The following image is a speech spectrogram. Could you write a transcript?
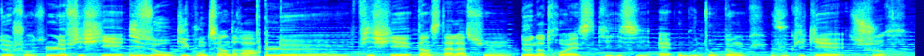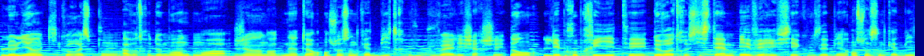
deux choses. Le fichier ISO qui contiendra le fichier d'installation de notre OS qui ici est Ubuntu. Donc vous cliquez sur le lien qui correspond à votre demande. Moi j'ai un ordinateur en 64 bits, vous pouvez aller chercher dans les propriétés de votre système et vérifier que vous êtes bien en 64 bits,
